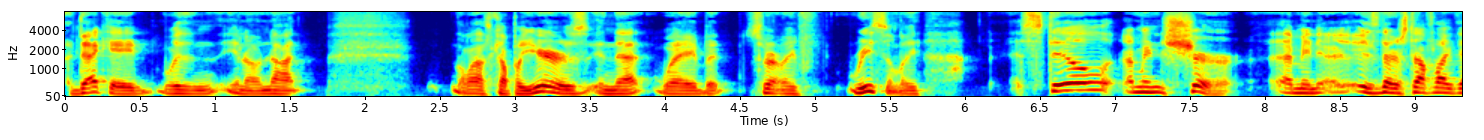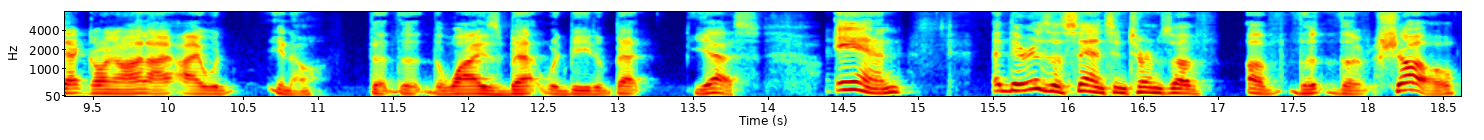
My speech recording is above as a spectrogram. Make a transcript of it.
a decade within, you know, not the last couple years in that way, but certainly recently. Still, I mean, sure. I mean, is there stuff like that going on? I, I would, you know, the, the the wise bet would be to bet yes, and, and there is a sense in terms of of the the show,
